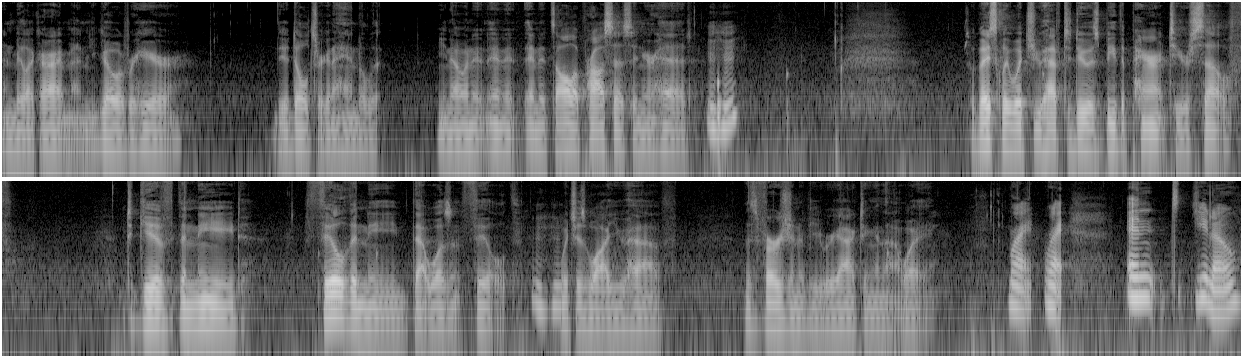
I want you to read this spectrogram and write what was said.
and be like, all right, man, you go over here. The adults are going to handle it, you know, and it, and it, and it's all a process in your head. Mm-hmm. So basically, what you have to do is be the parent to yourself, to give the need, fill the need that wasn't filled, Mhm. which is why you have this version of you reacting in that way. Right, right. And you know,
